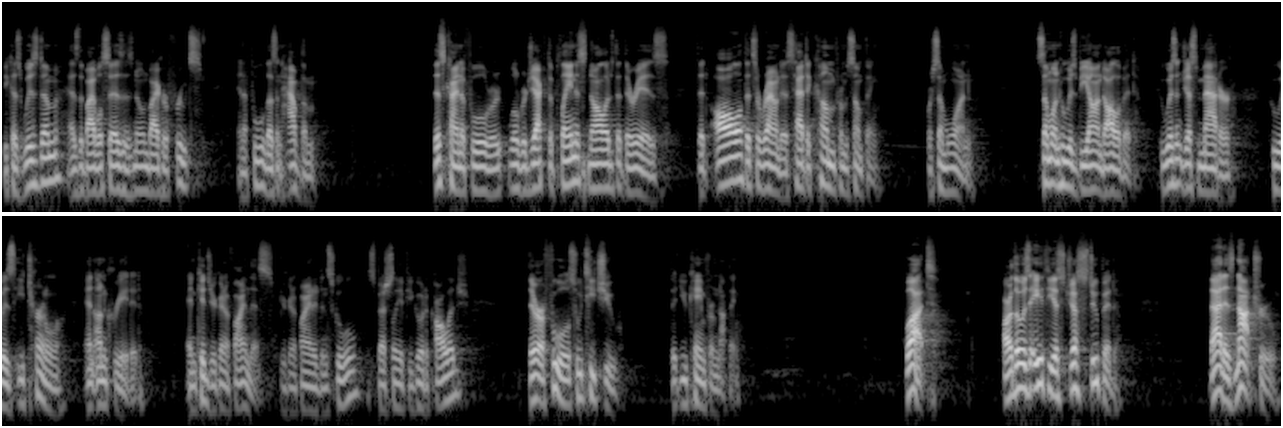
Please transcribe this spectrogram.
because wisdom, as the Bible says, is known by her fruits, and a fool doesn't have them. This kind of fool will reject the plainest knowledge that there is that all that's around us had to come from something or someone, someone who is beyond all of it, who isn't just matter, who is eternal and uncreated. And kids, you're going to find this. You're going to find it in school, especially if you go to college. There are fools who teach you that you came from nothing. But are those atheists just stupid? That is not true,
